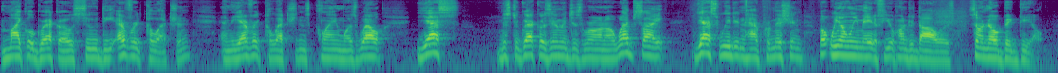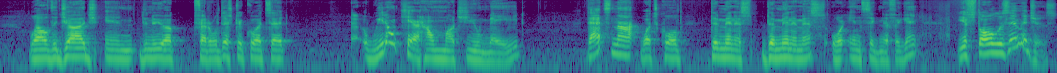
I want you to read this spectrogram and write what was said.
Michael Greco sued the Everett Collection, and the Everett Collection's claim was well, yes, Mr. Greco's images were on our website. Yes, we didn't have permission, but we only made a few hundred dollars, so no big deal. Well, the judge in the New York Federal District Court said, uh, We don't care how much you made. That's not what's called de minimis, de minimis or insignificant. You stole his images.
